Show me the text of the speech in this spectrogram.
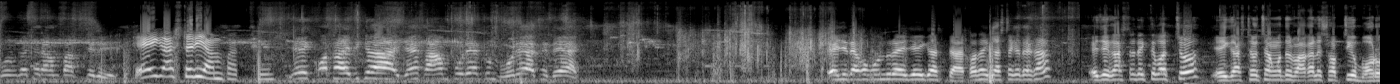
কোন গাছের আম পাচ্ছে রে? এই গাছটারই আম পাচ্ছে। এই কথা এদিকে আয় দেখ আম পড়ে একদম ভরে আছে দেখ। এই যে দেখো বন্ধুরা এই যে এই গাছটা। কোথায় গাছটাকে দেখা? এই যে গাছটা দেখতে পাচ্ছ, এই গাছটা হচ্ছে আমাদের বাগানের সবচেয়ে বড়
